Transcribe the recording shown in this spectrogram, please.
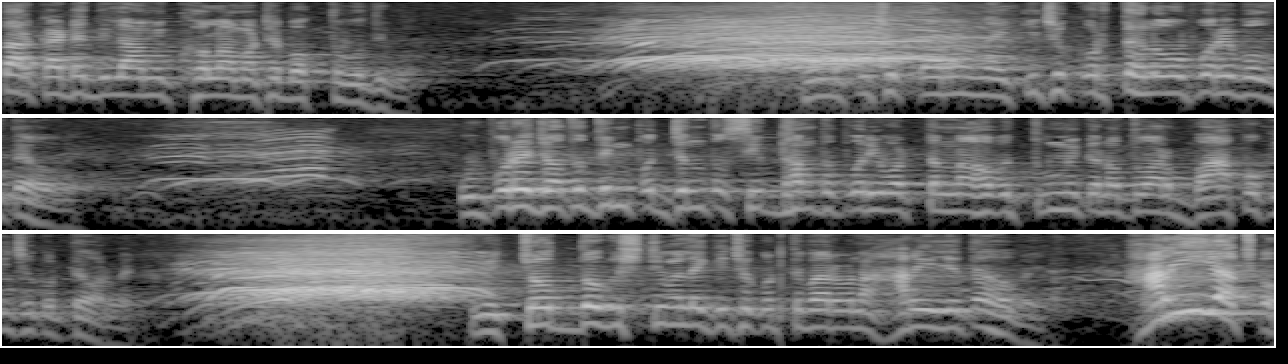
তার কাটে দিলে, আমি খোলা মাঠে বক্তব্য দিব। তোমার কিছু করার নাই, কিছু করতে হলে উপরে বলতে হবে। উপরে যতদিন পর্যন্ত সিদ্ধান্ত পরিবর্তন না হবে, তুমি কেন তোমার বাপও কিছু করতে পারবে না? তুমি চোদ্দ গোষ্ঠী মিলে কিছু করতে পারবে না, হারিয়ে যেতে হবে। হারিয়ে আছো।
